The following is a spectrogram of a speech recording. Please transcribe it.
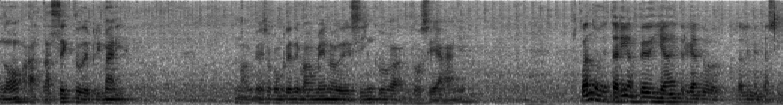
no, hasta sexto de primaria. No, eso comprende más o menos de 5 a 12 años. ¿Cuándo estarían ustedes ya entregando la alimentación?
